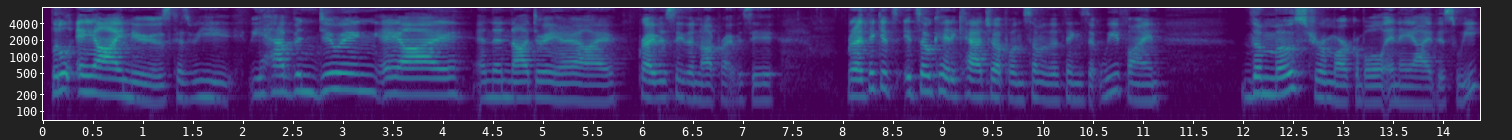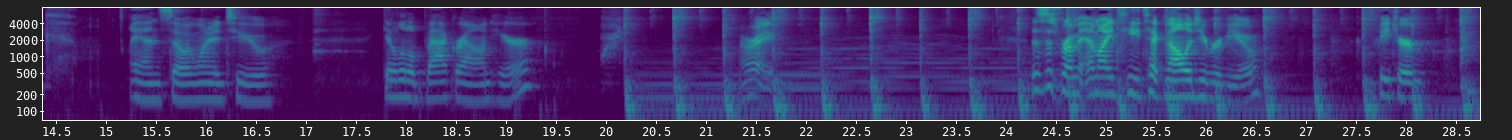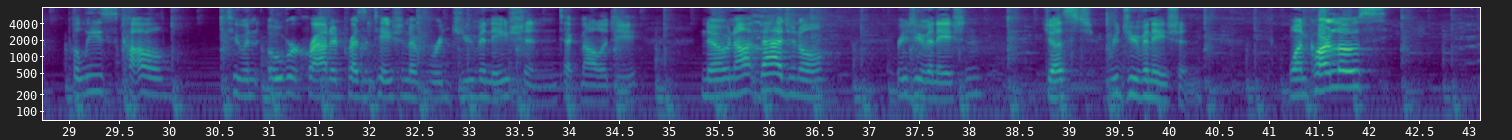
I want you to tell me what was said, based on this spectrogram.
little AI news because we we have been doing AI and then not doing AI, privacy then not privacy. But I think it's it's okay to catch up on some of the things that we find the most remarkable in AI this week. And so I wanted to get a little background here. All right. This is from MIT Technology Review. Feature police called to an overcrowded presentation of rejuvenation technology. No, not vaginal rejuvenation, just rejuvenation. Juan Carlos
